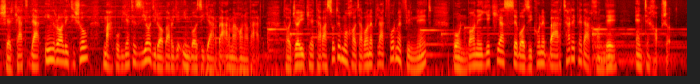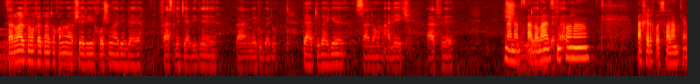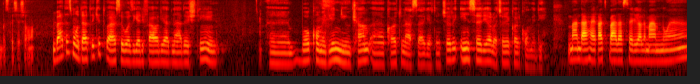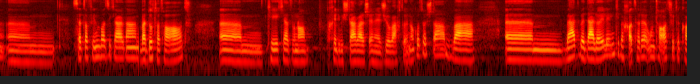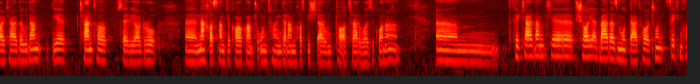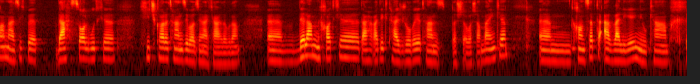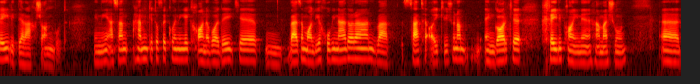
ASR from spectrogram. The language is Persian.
شرکت در این رئالیتی شو محبوبیت زیادی را برای این بازیگر به ارمغان آورد تا جایی که توسط مخاطبان پلتفرم فیلمنت به عنوان یکی از سه بازیکن برتر پدرخوانده انتخاب شد. سلام عرض می‌کنم خدمتتون خانم افشاری. خوش اومدیم به فصل جدید برنامه روبرو. در ابتدا اگه سلام علیک حرف منم سلام عرض می‌کنم و خیلی خوشحالم که امروز پیش شما. بعد از مدتی که تو عرصه بازیگری فعالیت نداشتین با کمدی نیوکم کارتون از سر گرفتین. چرا این سریال و چرا کار کمدی؟ من در حقیقت بعد از سریال ممنوعه سه تا فیلم بازی کردم و دو تا تئاتر که یکی از اونا خیلی بیشتر براش انرژی و وقت و اینا گذاشتم و بعد به دلایل اینکه به خاطر اون تئاتری که کار کرده بودم یه چند تا سریال رو نخواستم که کار کنم. تو اون تایم دلم می‌خواست بیشتر اون تئاتر رو بازی کنم. فکر کردم که شاید بعد از مدت ها چون فکر می‌کنم نزدیک به ده سال بود که هیچ کار تنزی بازی نکرده بودم. دلم می‌خواد که در حقیقت یک تجربه طنز داشته باشم و اینکه concept اولیه نیوکمپ خیلی درخشان بود. یعنی اصلا همین که تو فکر کنی یک خانواده ای که وضع مالی خوبی ندارن و سطح IQ شون هم انگار که خیلی پایینه همشون.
